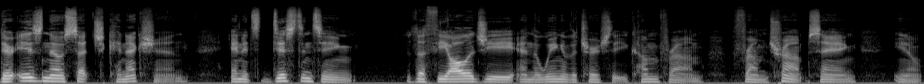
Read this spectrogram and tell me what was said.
there is no such connection, and it's distancing the theology and the wing of the church that you come from from Trump, saying, you know,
